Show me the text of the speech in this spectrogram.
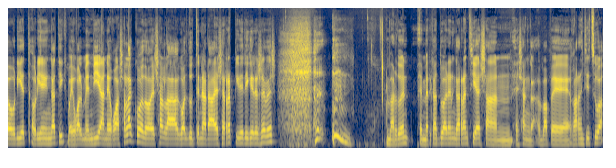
horiet, horien gatik, ba, igual mendian egoa salako, edo esala goalduten ara ez errepiderik ere zebez, Barduen, e, merkatuaren garrantzia esan, esan bape garrantzitsua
